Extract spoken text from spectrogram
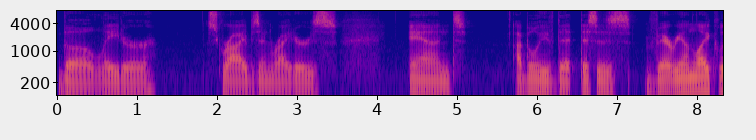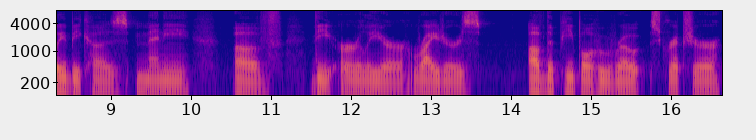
the later scribes and writers. And I believe that this is very unlikely because many of the earlier writers of the people who wrote scripture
